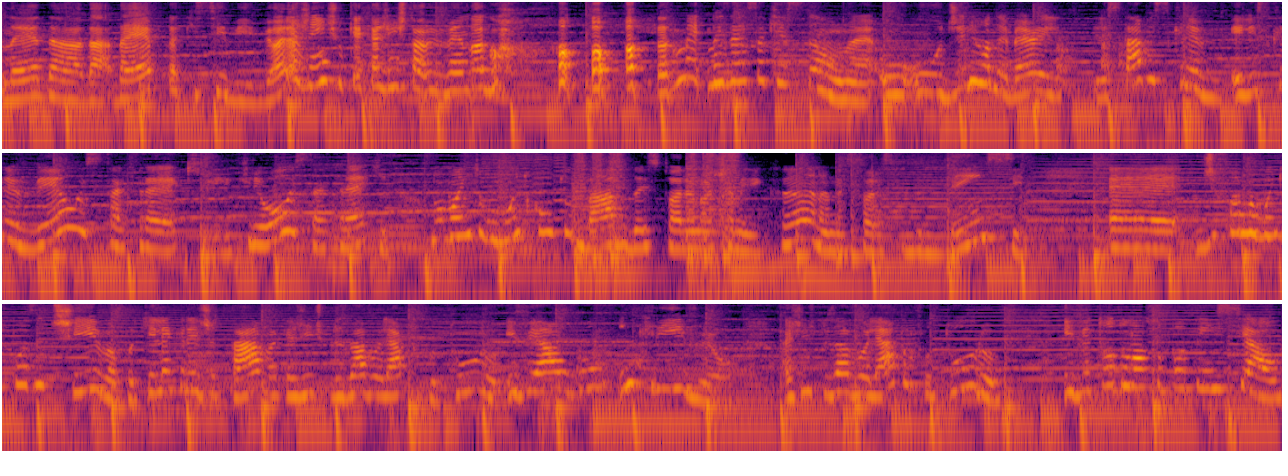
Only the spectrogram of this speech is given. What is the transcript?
Né, da, da, da época que se vive. Olha, gente, o que, que a gente tá vivendo agora. Mas, mas essa questão, né? O, o Gene Roddenberry, ele, ele estava escreve, ele escreveu Star Trek, ele criou Star Trek num momento muito conturbado da história norte-americana, na história estadunidense, é, de forma muito positiva, porque ele acreditava que a gente precisava olhar para o futuro e ver algo incrível. A gente precisava olhar para o futuro e ver todo o nosso potencial,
